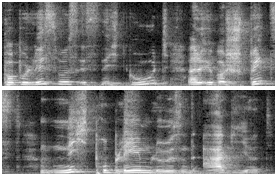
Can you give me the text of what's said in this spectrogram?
Populismus ist nicht gut, weil er überspitzt und nicht problemlösend agiert.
